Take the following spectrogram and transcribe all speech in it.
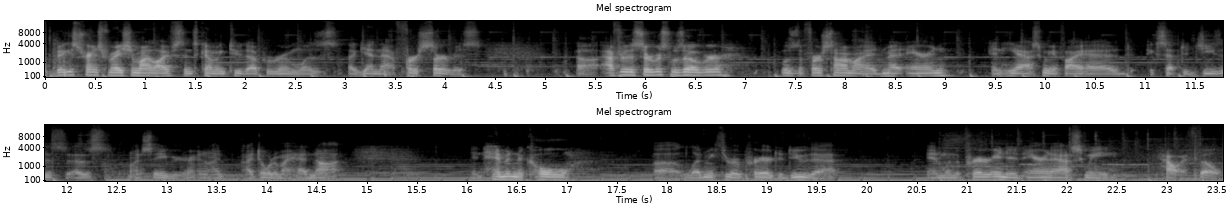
The biggest transformation in my life since coming to the upper room was again that first service. Uh, after the service was over, was the first time I had met Aaron, and he asked me if I had accepted Jesus as my Savior, and I, I told him I had not. And him and Nicole uh, led me through a prayer to do that. And when the prayer ended, Aaron asked me how I felt.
